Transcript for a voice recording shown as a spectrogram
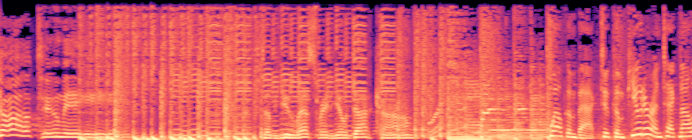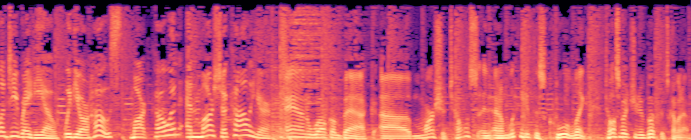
Talk to me. WSRadio.com. Welcome back to Computer and Technology Radio with your hosts, Mark Cohen and Marsha Collier. And welcome back. Uh, Marsha, tell us, and, and I'm looking at this cool link. Tell us about your new book that's coming out.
